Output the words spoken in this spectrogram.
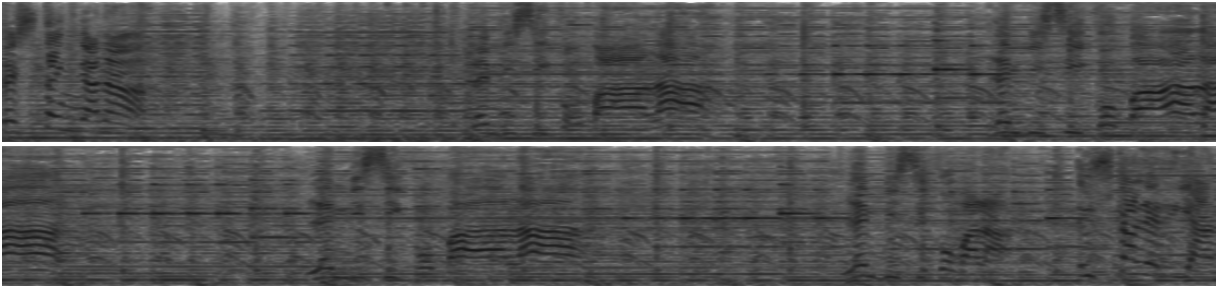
Bestengana Lehenbiziko bala Lehenbiziko bala Lehenbiziko bala Lehenbiziko bala Euskal Herrian.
